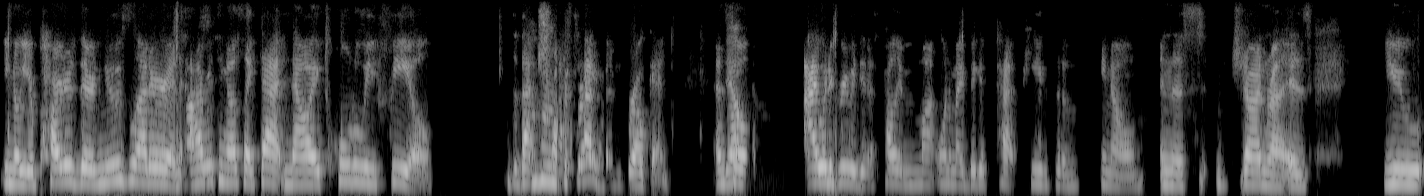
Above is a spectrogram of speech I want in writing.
you know you're part of their newsletter and everything else like that, now I totally feel that that Mhm, trust right. has been broken. And Yep. so I would agree with you. That's probably my, one of my biggest pet peeves of you know in this genre is you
